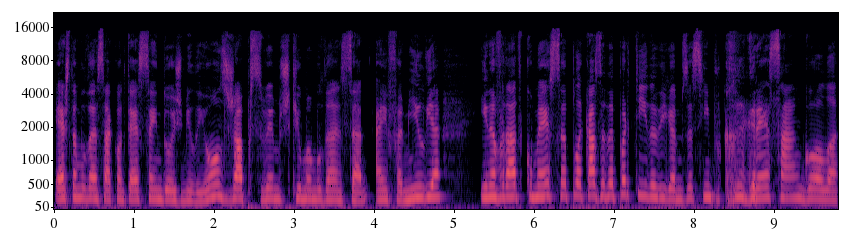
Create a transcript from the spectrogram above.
Esta mudança acontece em 2011, já percebemos que uma mudança em família e, na verdade, começa pela casa da partida, digamos assim, porque regressa a Angola.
